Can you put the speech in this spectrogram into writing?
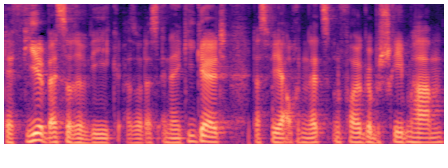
der viel bessere Weg. Also das Energiegeld, das wir ja auch in der letzten Folge beschrieben haben,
